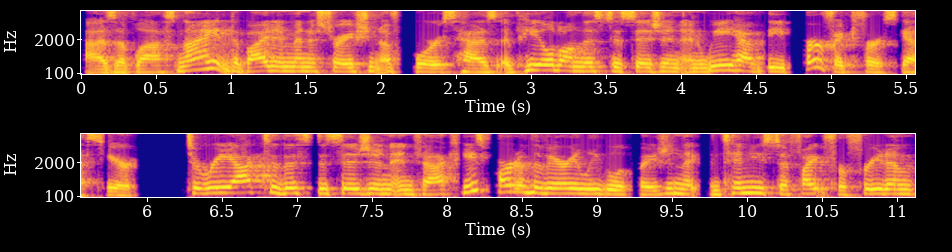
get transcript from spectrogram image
as of last night, the Biden administration, of course, has appealed on this decision, and we have the perfect first guest here to react to this decision. In fact, he's part of the very legal equation that continues to fight for freedom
